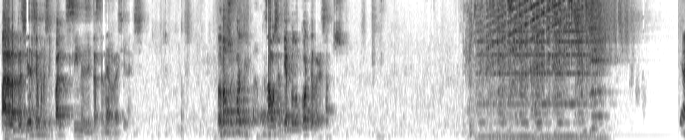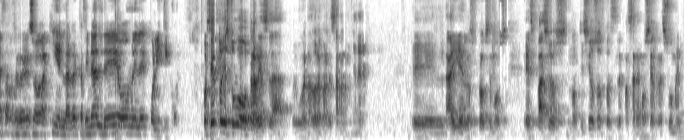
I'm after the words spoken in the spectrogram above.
Para la presidencia municipal sí necesitas tener residencia. Nos vamos a un corte. Estamos en tiempo de un corte, regresamos. Ya estamos de regreso aquí en la recta final de Omelet Político. Por cierto, hoy estuvo otra vez la gobernadora María Lezama en la mañanera. Eh, ahí en los próximos espacios noticiosos, pues le pasaremos el resumen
